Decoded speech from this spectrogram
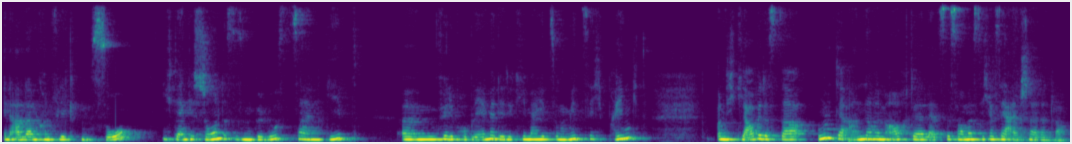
in anderen Konflikten so ich denke schon, dass es ein Bewusstsein gibt ähm, für die Probleme, die die Klimaerhitzung mit sich bringt. Und ich glaube, dass da unter anderem auch der letzte Sommer sicher sehr einschneidend war.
